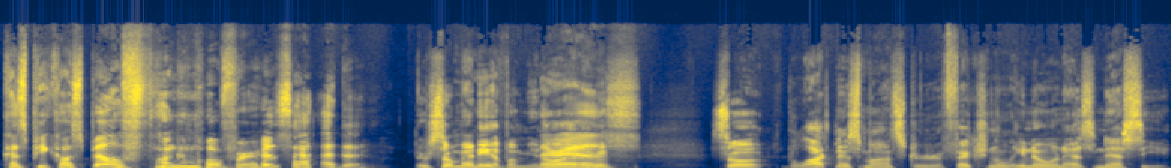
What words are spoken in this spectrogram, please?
because Pecos Bill flung him over his head. There's so many of them, you know There what I mean? So, the Loch Ness Monster, affectionately known as Nessie,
